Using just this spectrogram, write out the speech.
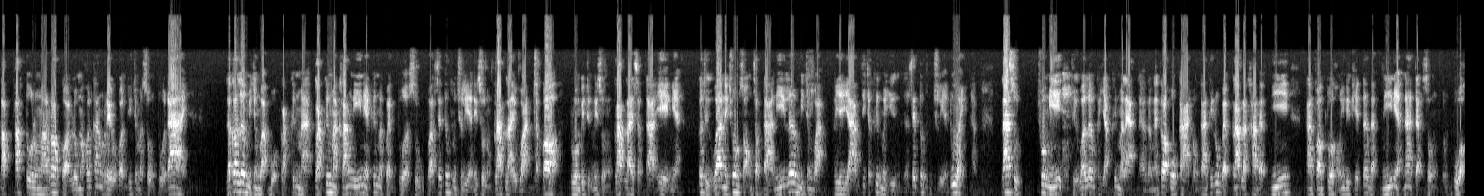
ปรับพักตัวลงมารอบก่อนลงมาค่อนข้างเร็วก่อนที่จะมาทรงตัวได้ แล้วก็เริ่มมีจังหวะบวกกลับขึ้นมา กลับขึ้นมาครั้งนี้เนี่ยขึ้นมาแกว่งตัวสูงกว่าเส้นต้นทุนเฉลี่ยในส่วนของกราฟรายวัน แล้วก็รวมไปถึงในส่วนของกราฟรายสัปดาห์เองเนี่ย ก็ถือว่าในช่วง 2 สัปดาห์นี้เริ่มมีจังหวะพยายามที่จะขึ้นมายืนเหนือเส้นต้นทุนเฉลี่ยด้วยนะครับล่าสุดช่วงนี้ถือว่าเริ่มขยับขึ้นมาแล้วนะครับดังนั้นก็โอกาสของการที่รูปแบบกราฟราคาแบบนี้ การฟอร์มตัวของ indicator แบบนี้เนี่ยน่าจะส่งผลบวก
